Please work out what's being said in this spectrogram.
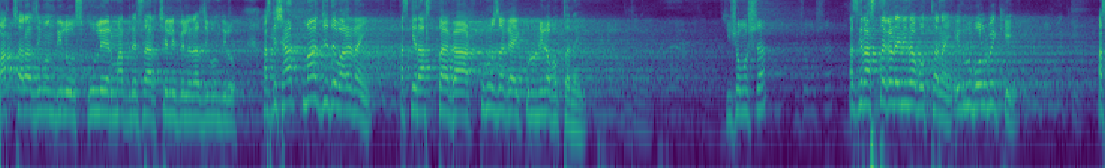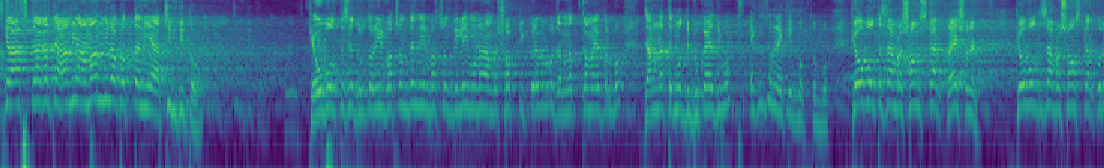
বাচ্চারা জীবন দিল, স্কুলের, মাদ্রাসার ছেলেপেলেরা জীবন দিল। আজকে সাত মাস যেতে পারে নাই আজকে রাস্তাঘাট, কোনো জায়গায় কোনো নিরাপত্তা নাই। কি সমস্যা? আজকে রাস্তাঘাটে নিরাপত্তা নাই। এগুলো বলবে কে? আজকে রাস্তাঘাটে আমি আমার নিরাপত্তা নিয়ে চিন্তিত। কেউ বলতেছে দ্রুত নির্বাচন দেন, নির্বাচন দিলেই মনে হয় আমরা সব ঠিক করে ফেলব, জান্নাত কামাই ফেলব, জান্নাতের মধ্যে ঢুকাই দিব। এক একজনের এক এক বক্তব্য। কেউ বলতেছে আমরা সংস্কার, প্রায় শোনেন, কেউ বলতেছে আমরা সংস্কার করে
